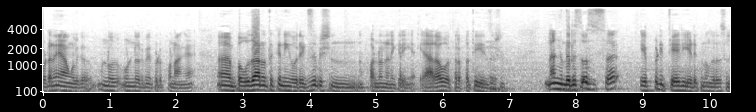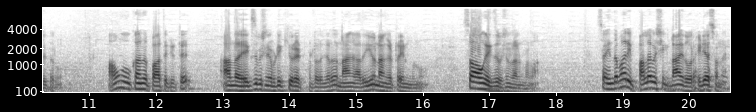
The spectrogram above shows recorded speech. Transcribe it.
உடனே அவங்களுக்கு முன்னு முன்னுரிமை கொடுப்போம் நாங்கள் இப்போ உதாரணத்துக்கு நீங்கள் ஒரு எக்ஸிபிஷன் பண்ணணும்னு நினைக்கிறீங்க. யாரோ ஒருத்தரை பற்றி எக்ஸிபிஷன் நாங்கள் இந்த ரிசோர்ஸஸை எப்படி தேடி எடுக்கணுங்கிறத சொல்லித் தருவோம். அவங்க உட்காந்து பார்த்துக்கிட்டு அந்த எக்ஸிபிஷன் எப்படி க்யூரேட் பண்ணுறதுங்கிறத நாங்கள் அதையும் நாங்கள் ட்ரெயின் பண்ணுவோம். ஸோ அவங்க எக்ஸிபிஷன் ரன் பண்ணலாம். ஸோ இந்த மாதிரி பல விஷயங்கள் நான் இது ஒரு ஐடியா சொன்னேன்.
